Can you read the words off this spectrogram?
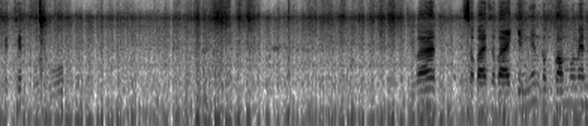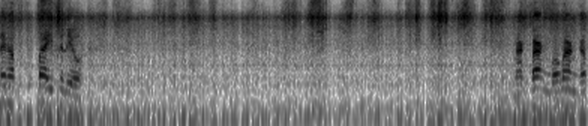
เช็ดๆทูๆที่ว่า สบายสบายๆกินเงินกลมๆโมเมนต์นะครับไปอิสราเอลหนักบ้างเบาบ้างครับ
